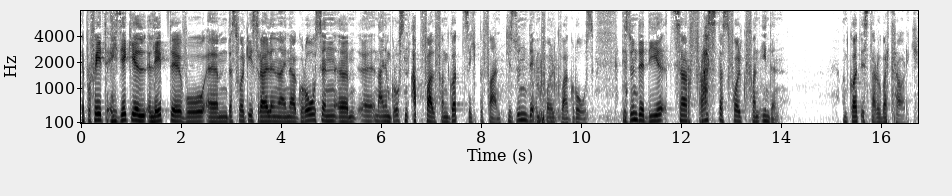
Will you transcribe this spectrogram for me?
Der Prophet Hesekiel lebte, wo ähm, das Volk Israel in, einer großen, ähm, äh, in einem großen Abfall von Gott sich befand. Die Sünde im Volk war groß. Die Sünde, die zerfraß das Volk von innen. Und Gott ist darüber traurig.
